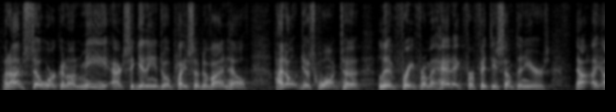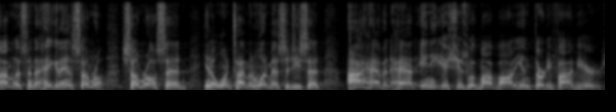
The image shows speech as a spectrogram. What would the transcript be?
but I'm still working on me actually getting into a place of divine health. I don't just want to live free from a headache for 50 something years. Now, I, am listening to Hagin and Sumrall. Sumrall said, you know, one time in one message, he said, I haven't had any issues with my body in 35 years.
